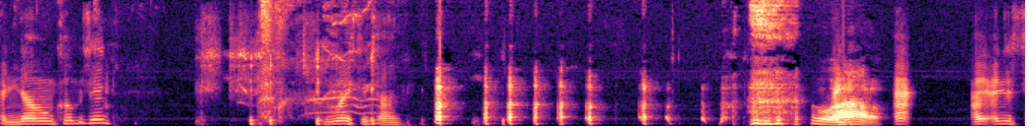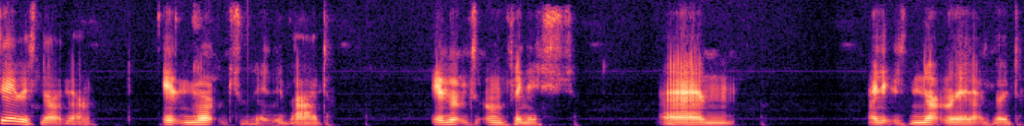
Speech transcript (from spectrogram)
And no one comes in. it's a waste of time. Wow. On on a serious note, though, it looks really bad. It looks unfinished, um, and it's not really that good.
